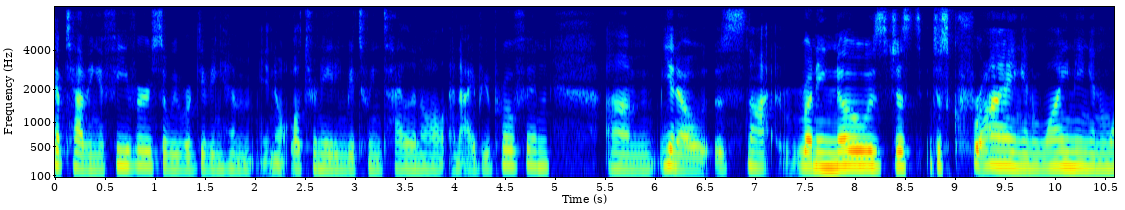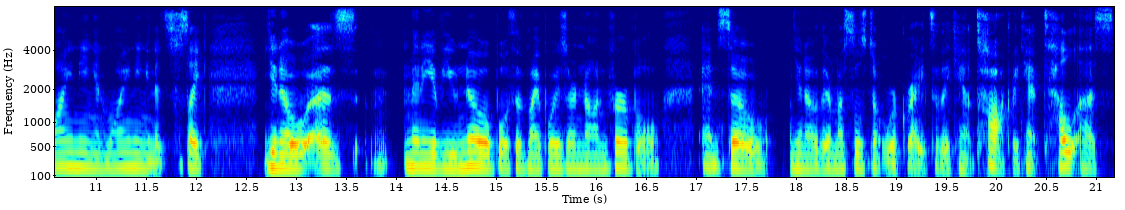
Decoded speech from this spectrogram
kept having a fever, so we were giving him, you know, alternating between Tylenol and ibuprofen. Um, you know, snot running nose, just just crying and whining and whining and whining, and it's just like, you know, as many of you know, both of my boys are nonverbal, and so you know their muscles don't work right, so they can't talk, they can't tell us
